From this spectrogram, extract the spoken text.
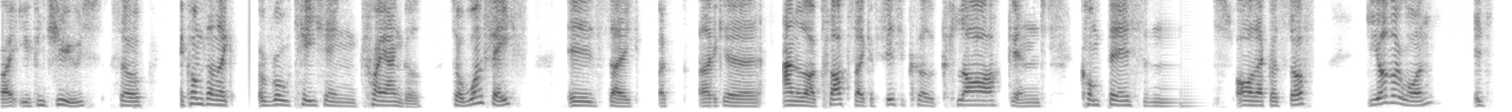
right? You can choose. So it comes on like a rotating triangle. So one face is like a like a analog clock, so like a physical clock and compass and all that good stuff. The other one is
